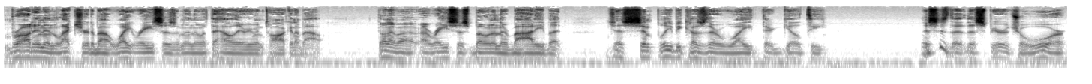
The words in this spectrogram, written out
brought in and lectured about white racism and what the hell they were even talking about? Don't have a, a racist bone in their body, but just simply because they're white, they're guilty. This is the, the spiritual war,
